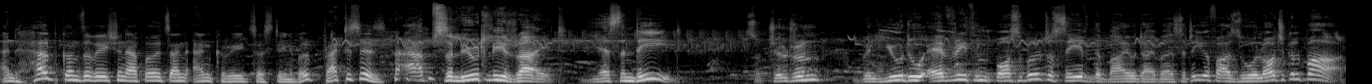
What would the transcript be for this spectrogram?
and help conservation efforts and encourage sustainable practices. Absolutely right. Yes, indeed. So, children, will you do everything possible to save the biodiversity of our zoological park?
